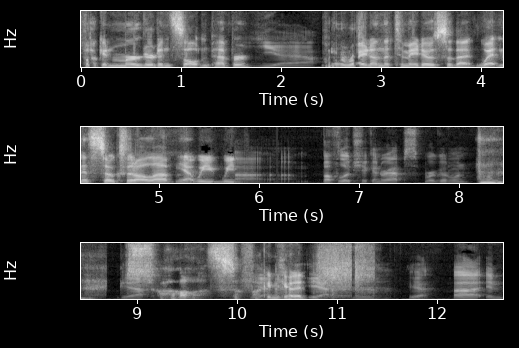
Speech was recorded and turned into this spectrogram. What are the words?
fucking murdered in salt and pepper. yeah. Put it right on the tomatoes so that wetness soaks it all up. Yeah, we we. Um, buffalo chicken wraps were a good one. Yeah. Oh, so fucking Yeah. good. Yeah. Yeah. uh, and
